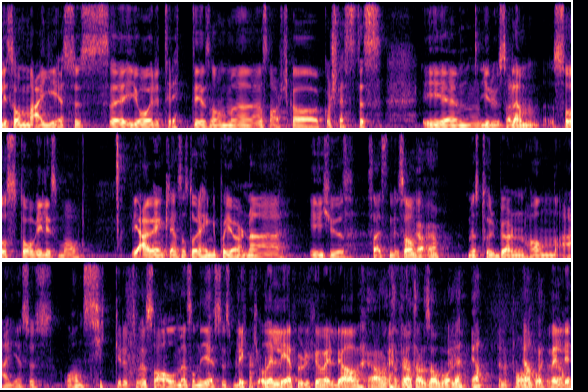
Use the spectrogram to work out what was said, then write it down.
liksom er Jesus eh, i år 30, som eh, snart skal korsfestes i eh, Jerusalem, så står vi liksom og Vi er jo egentlig en som står og henger på hjørnet i 2016, liksom. Ja, ja. Mens Torbjørn, han er Jesus. Og han kikker utover salen med et sånn Jesus-blikk. Og det ler publikum veldig av. Ja, nettopp, for han tar det så alvorlig. Ja. Eller på ja, alvor. Veldig.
